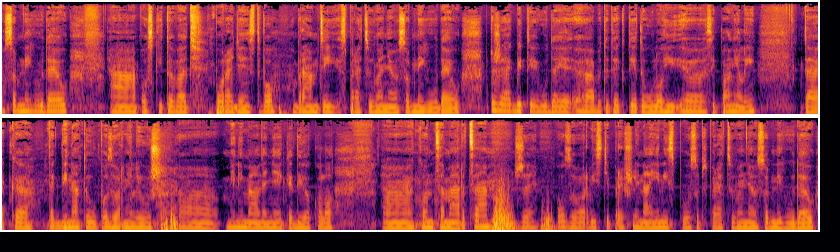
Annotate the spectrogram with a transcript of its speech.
osobných údajov a poskytovať poradenstvo v rámci spracúvania osobných údajov. Pretože ak by tie údaje, alebo teda tieto úlohy e, si plnili, tak, tak by na to upozornili už minimálne niekedy okolo konca marca, že pozor, vy ste prešli na iný spôsob spracovania osobných údajov,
